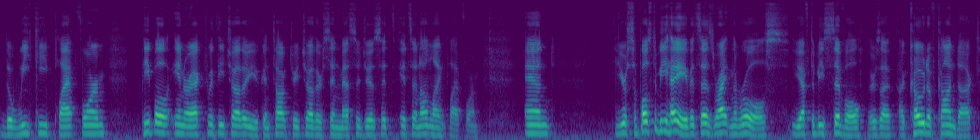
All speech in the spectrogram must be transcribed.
the wiki platform. People interact with each other. You can talk to each other, send messages. It's, it's an online platform. And you're supposed to behave. It says right in the rules. You have to be civil. There's a, a code of conduct.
